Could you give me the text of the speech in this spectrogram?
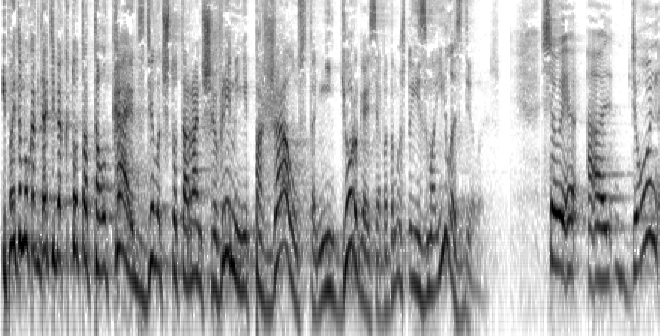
И поэтому, когда тебя кто-то толкает сделать что-то раньше времени, пожалуйста, не дергайся, потому что Измаила сделаешь. So uh, don't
